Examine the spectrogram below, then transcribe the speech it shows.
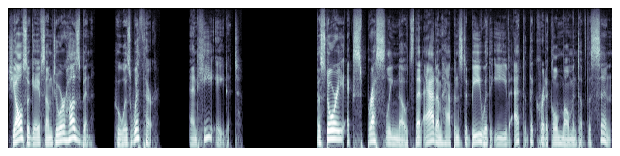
She also gave some to her husband, who was with her, and he ate it. The story expressly notes that Adam happens to be with Eve at the critical moment of the sin.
